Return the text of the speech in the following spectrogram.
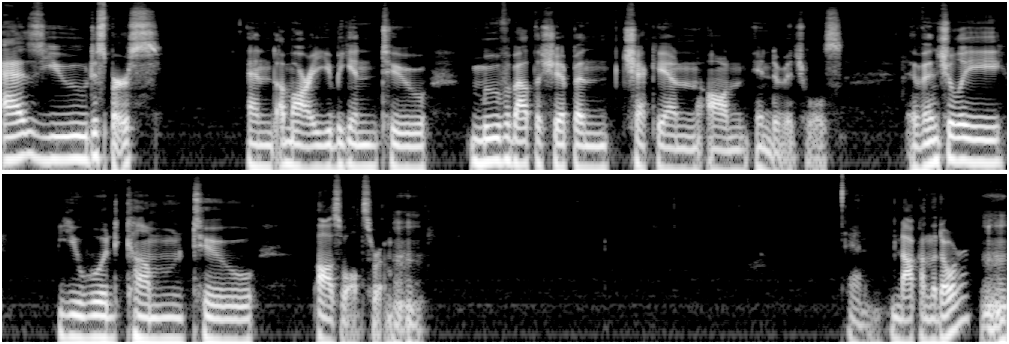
As you disperse, and Amari, you begin to move about the ship and check in on individuals. Eventually, you would come to Oswald's room. Mhm. And knock on the door. hmm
